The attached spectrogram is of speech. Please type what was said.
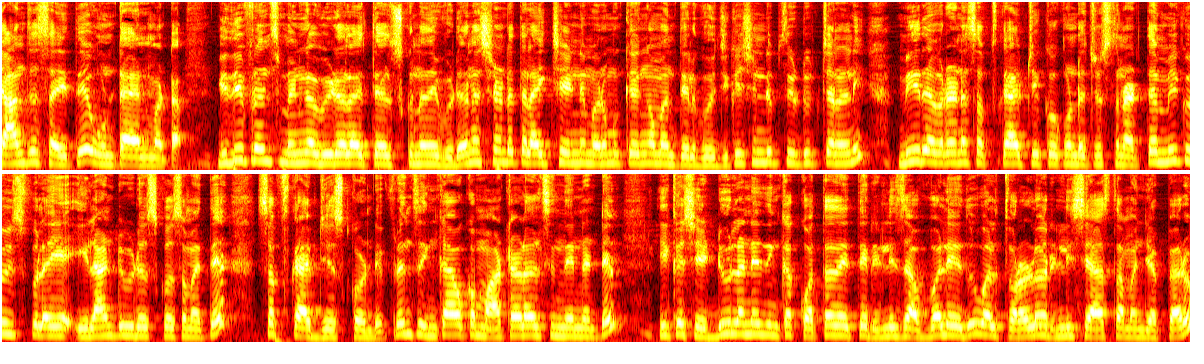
ఛాన్సెస్ అయితే ఉంటాయన్నమాట. ఇది ఫ్రెండ్స్ మెయిన్గా వీడియోలో అయితే తెలుసుకున్నది. వీడియో నచ్చినట్టయితే లైక్ చేయండి. మరి ముఖ్యంగా మన తెలుగు ఎడ్యుకేషన్ టిప్స్ యూట్యూబ్ ఛానల్ని మీరు ఎవరైనా సబ్స్క్రైబ్ చేయకుండా చూస్తున్నట్టయితే మీకు యూస్ఫుల్ అయ్యే ఇలాంటి వీడియోస్ కోసం అయితే సబ్స్క్రైబ్ చేసుకోండి. ఫ్రెండ్స్ ఇంకా ఒక మాట్లాడాల్సింది ఏంటంటే ఇక షెడ్యూల్ అనేది ఇంకా కొత్తది అయితే రిలీజ్ అవ్వలేదు వాళ్ళు త్వరలో రిలీజ్ చేస్తామని చెప్పారు.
